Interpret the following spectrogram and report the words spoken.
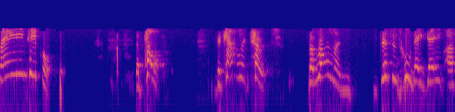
same people, the Pope, the Catholic Church, the Romans, this is who they gave us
